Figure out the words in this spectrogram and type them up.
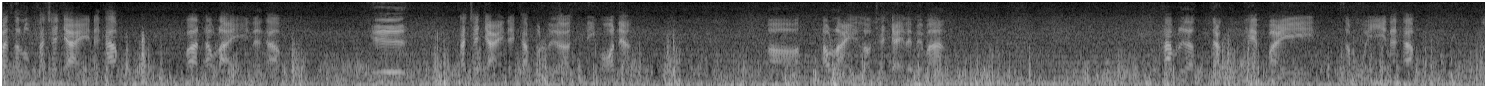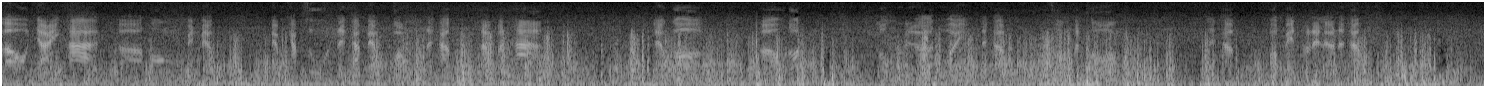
มาสรุปค่าใช้จ่ายนะครับ ว่าเท่าไหร่นะครับ คือค่าใช้จ่ายนะครับบนเรือซีฮอสเนี่ยเท่าไหร่เราใช้จ่ายอะไรไปบ้างข้ามเรือจากกรุงเทพไปสมุยนะครับ เราจ่ายค่าอ่าห้องเป็นแบบแบบแคปซูลนะครับ แบบกล่องนะครับ3,500แล้วก็เอารถลงเรือด้วยนะครับ2,200นะครับก็เป็นเท่าไหร่แล้วนะครับ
